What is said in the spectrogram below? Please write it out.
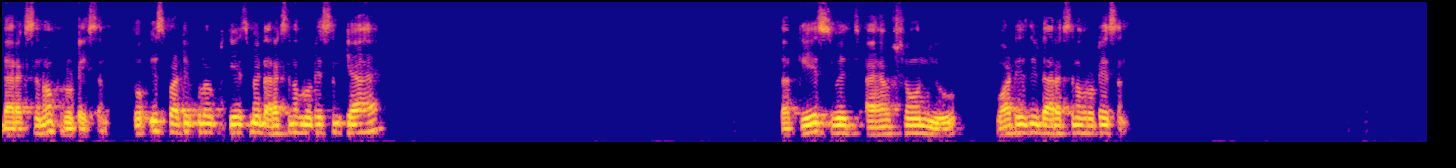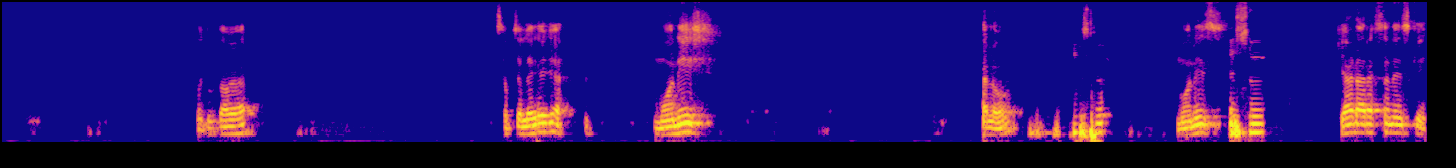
डायरेक्शन ऑफ़ रोटेशन तो इस पर्टिकुलर केस में डायरेक्शन ऑफ़ रोटेशन क्या है? The case which I have shown you, what is the direction of rotation? मुझे बताओ यार सब चलेगा क्या? मोनिश हेलो? मोनिश क्या डायरेक्शन है इसकी?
